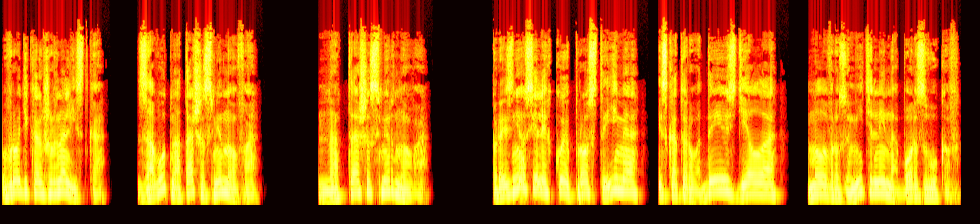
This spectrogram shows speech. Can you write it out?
вроде как журналистка. Зовут Наташа Смирнова». «Наташа Смирнова». Произнес я легко и просто имя, из которого Дэю сделала маловразумительный набор звуков.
